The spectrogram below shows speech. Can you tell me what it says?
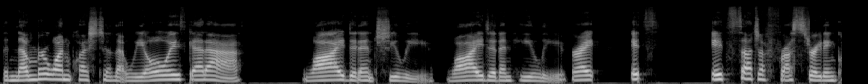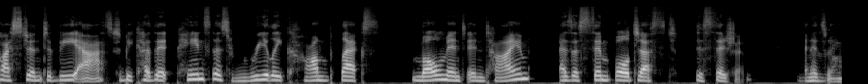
the number one question that we always get asked why didn't she leave? Why didn't he leave? Right? It's it's such a frustrating question to be asked because it paints this really complex moment in time as a simple just decision. And it's mm-hmm.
